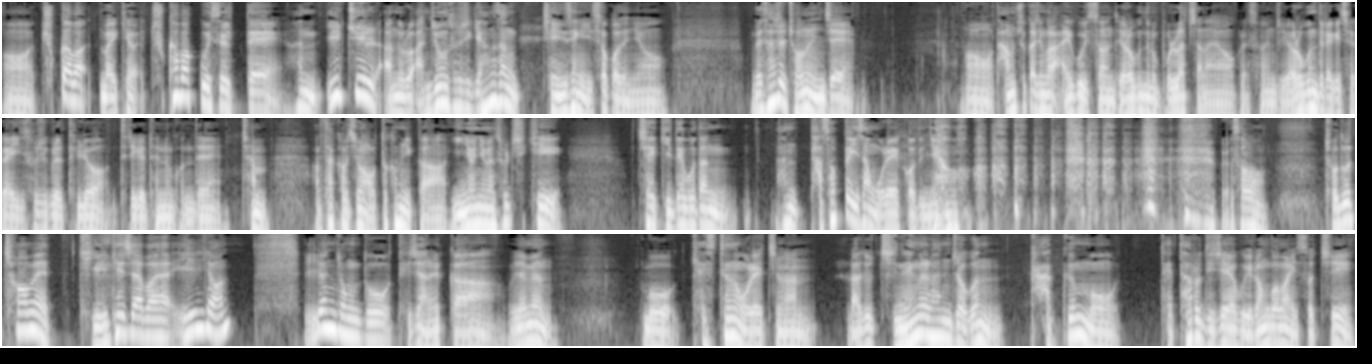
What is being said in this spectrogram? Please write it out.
어 축하받 막 이렇게 축하받고 있을 때 한 일주일 안으로 안 좋은 소식이 항상 제 인생에 있었거든요. 근데 사실 저는 이제 어 다음 주까지인 걸 알고 있었는데 여러분들은 몰랐잖아요. 그래서 이제 여러분들에게 제가 이 소식을 들려드리게 되는 건데 참 안타깝지만 어떡합니까? 2년이면 솔직히 제 기대보단 한 다섯 배 이상 오래 했거든요. 그래서 저도 처음에 길게 잡아야 1년 1년 정도 되지 않을까. 왜냐면, 뭐, 게스트는 오래 했지만, 라디오 진행을 한 적은 가끔 뭐, 대타로 DJ하고 이런 거만 있었지,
